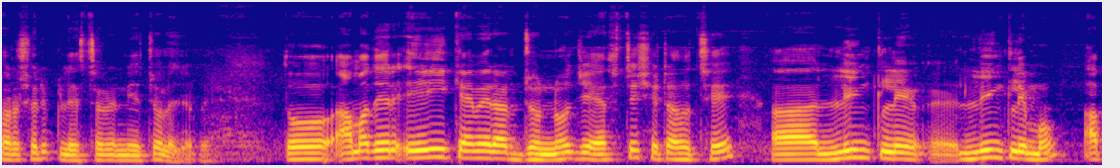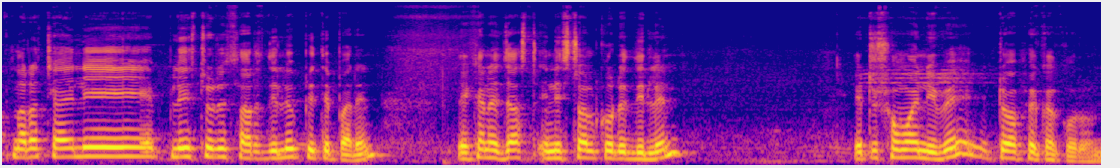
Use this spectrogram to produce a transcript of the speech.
সরাসরি প্লে স্টোরে নিয়ে চলে যাবে। তো আমাদের এই ক্যামেরার জন্য যে অ্যাপসটি, সেটা হচ্ছে লিঙ্ক লিঙ্ক লেমো আপনারা চাইলে প্লে স্টোরে সার্চ দিলেও পেতে পারেন। এখানে জাস্ট ইনস্টল করে দিলেন। একটু সময় নেবে, একটু অপেক্ষা করুন।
